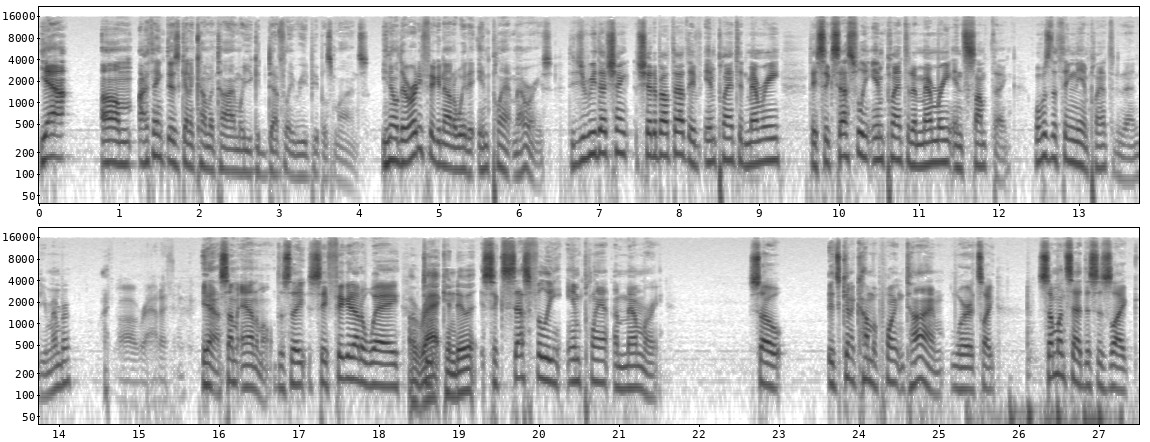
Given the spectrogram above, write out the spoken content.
Yeah. Um, I think there's going to come a time where you could definitely read people's minds. You know, they're already figuring out a way to implant memories. Did you read that sh- shit about that? They've implanted memory. They successfully implanted a memory in something. What was the thing they implanted it in? Do you remember? Uh, rat, I think. Yeah, some animal. Does they, so they figured out a way A rat can do it. successfully implant a memory. So it's going to come a point in time where it's like someone said this is like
